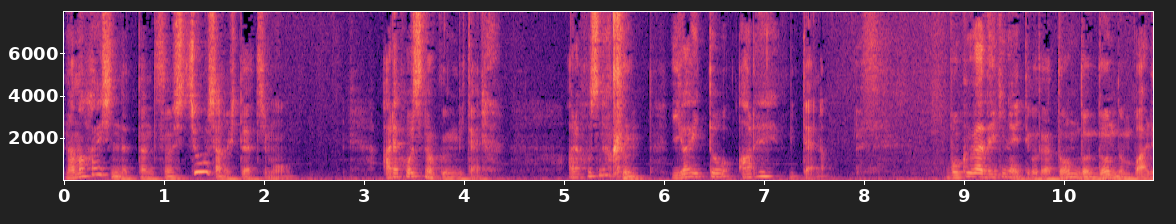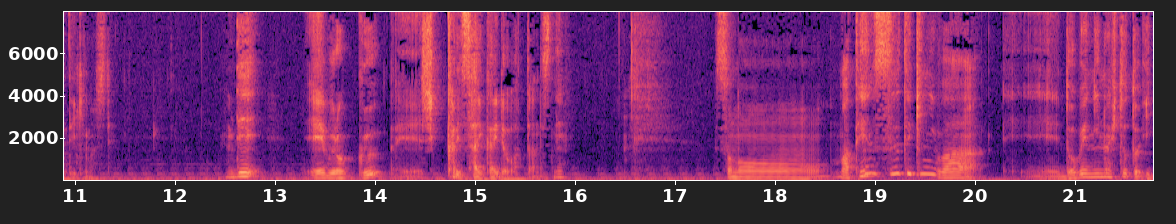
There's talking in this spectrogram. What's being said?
生配信だったんでその視聴者の人たちも「あれ星野くん」みたいな「あれ星野くん意外とあれ?」みたいな。僕ができないってことがどんどんどんどんバレていきまして。で A ブロック、えー、しっかり最下位で終わったんですね。そのまあ点数的にはえー、ドベニの人と1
